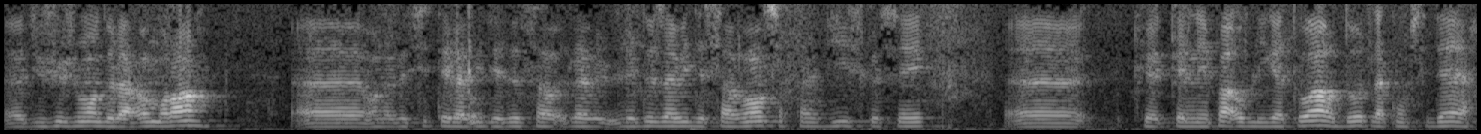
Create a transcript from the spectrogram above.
euh, du jugement de la Umrah, on avait cité des deux, les deux avis des savants. Certains disent que c'est qu'elle qu n'est pas obligatoire, d'autres la considèrent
